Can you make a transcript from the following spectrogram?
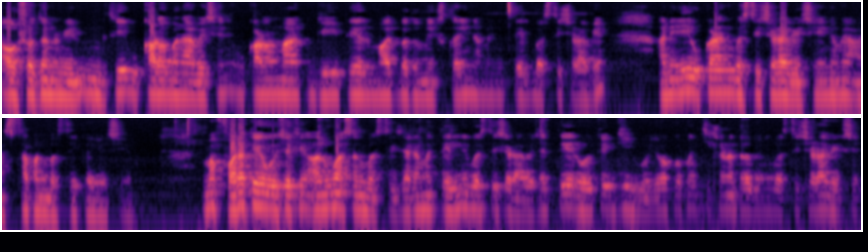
ઔષધોથી ઉકાળો બનાવે છે ઉકાળોમાં ઘી, તેલ, મધ બધું મિક્સ કરીને અમે તેલ બસ્તી ચડાવીએ. અને એ ઉકાળાની બસ્તી ચડાવીએ છીએ એને અમે આસ્થાપન બસ્તી કહીએ છીએ. એમાં ફરક એ હોય છે કે અનુવાસન બસ્તી જ્યારે અમે તેલની બસ્તી ચડાવીએ છીએ, તેલ હોય કે ઘી હોય, એવા કોઈ પણ ચીકણા દ્રવ્યની બસ્તી ચડાવીએ છીએ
